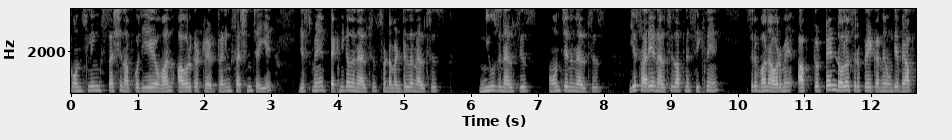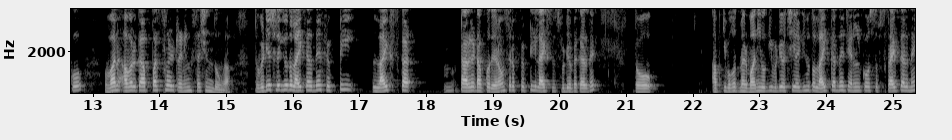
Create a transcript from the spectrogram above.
काउंसलिंग सेशन आपको चाहिए वन आवर का ट्रेनिंग सेशन चाहिए, जिसमें technical analysis fundamental analysis news analysis on chain analysis ये सारे एनालिसिस आपने सीखने हैं। सिर्फ़ वन आवर में आपको टेन डॉलर सिर्फ़ पे करने होंगे। मैं आपको वन आवर का पर्सनल ट्रेनिंग सेशन दूँगा। तो वीडियो अच्छी लगी हो तो लाइक कर दें। फिफ्टी लाइक्स का टारगेट आपको दे रहा हूँ। सिर्फ़ फिफ्टी लाइक्स इस वीडियो पे कर दें। तो आपकी बहुत मेहरबानी होगी, वीडियो अच्छी लगी हो तो लाइक कर दें, चैनल को सब्सक्राइब कर दें,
